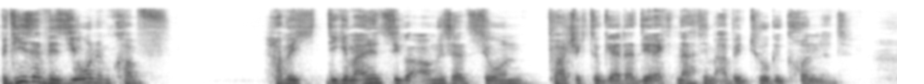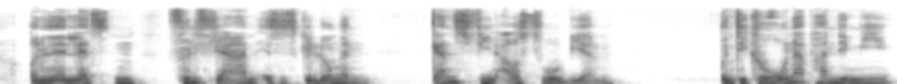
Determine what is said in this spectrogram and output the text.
Mit dieser Vision im Kopf habe ich die gemeinnützige Organisation Project Together direkt nach dem Abitur gegründet. Und in den letzten fünf Jahren ist es gelungen, ganz viel auszuprobieren. Und die Corona-Pandemie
